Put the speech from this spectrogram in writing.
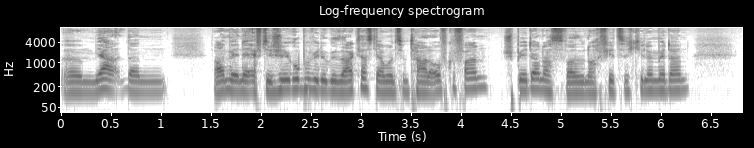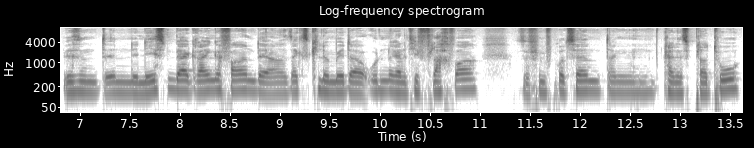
Ähm, ja, dann waren wir in der FDG-Gruppe, wie du gesagt hast, die haben uns im Tal aufgefahren. Später, das war so nach 40 Kilometern. Wir sind in den nächsten Berg reingefahren, der sechs Kilometer unten relativ flach war, also fünf Prozent, dann ein kleines Plateau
